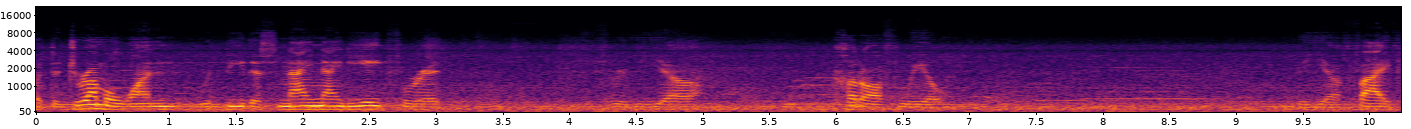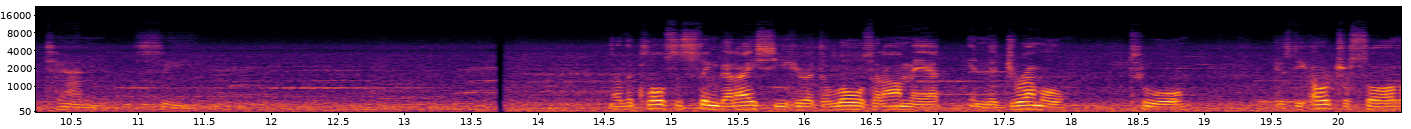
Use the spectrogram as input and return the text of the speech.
but the Dremel one would be this 998 for it, for the uh, cutoff wheel, the uh, 510C. Now the closest thing that I see here at the Lowe's that I'm at in the Dremel tool is the Ultrasaw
